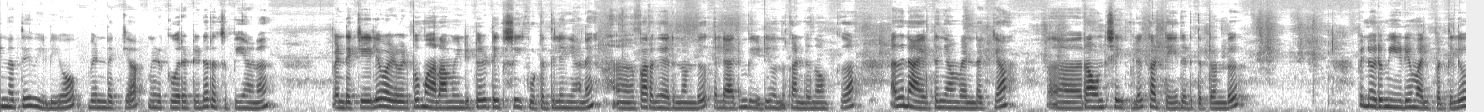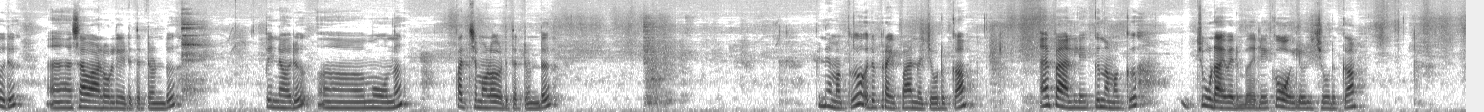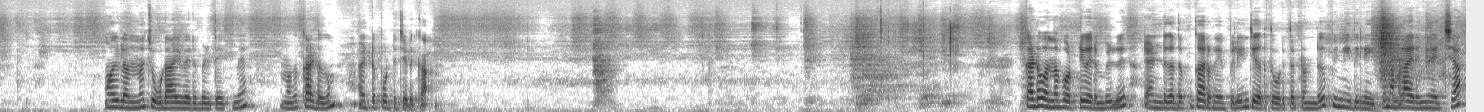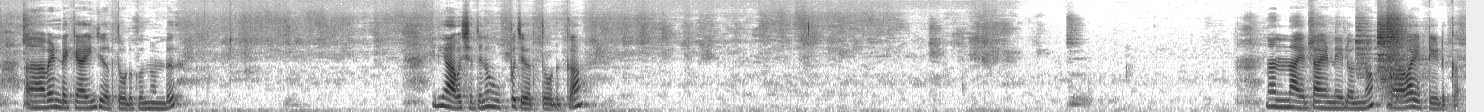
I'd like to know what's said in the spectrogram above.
ഇന്നത്തെ വീഡിയോ വെണ്ടയ്ക്ക മെഴുക്ക് റെസിപ്പിയാണ്. വെണ്ടയ്ക്കയിൽ വഴുവഴുപ്പ് മാറാൻ വേണ്ടിയിട്ടൊരു ടിപ്സ് ഈ കൂട്ടത്തിൽ ഞാൻ പറഞ്ഞു തരുന്നുണ്ട്. എല്ലാവരും വീഡിയോ ഒന്ന് കണ്ടു നോക്കുക. അതിനായിട്ട് ഞാൻ വെണ്ടയ്ക്ക റൗണ്ട് ഷേപ്പിൽ കട്ട് ചെയ്തെടുത്തിട്ടുണ്ട്. പിന്നെ ഒരു മീഡിയം വലിപ്പത്തിൽ ഒരു സവാള ഉള്ളി എടുത്തിട്ടുണ്ട്. പിന്നെ ഒരു മൂന്ന് പച്ചമുളക് എടുത്തിട്ടുണ്ട്. പിന്നെ നമുക്ക് ഒരു ഫ്രൈ പാൻ വെച്ച് കൊടുക്കാം. ആ പാനിലേക്ക് നമുക്ക് ചൂടായി വരുമ്പോൾ അതിലേക്ക് ഓയിൽ ഒഴിച്ചു കൊടുക്കാം. ഓയിലൊന്ന് ചൂടായി വരുമ്പോഴത്തേക്കിന് നമുക്ക് കടുകും ഇട്ട് പൊട്ടിച്ചെടുക്കാം. കടുക് ഒന്ന് പൊട്ടി വരുമ്പോൾ രണ്ട് കതപ്പ് കറിവേപ്പിലയും ചേർത്ത് കൊടുത്തിട്ടുണ്ട്. പിന്നെ ഇതിലേക്ക് നമ്മൾ അരിഞ്ഞു വെച്ച വെണ്ടയ്ക്കായും ചേർത്ത് കൊടുക്കുന്നുണ്ട്. ഇനി ആവശ്യത്തിന് ഉപ്പ് ചേർത്ത് കൊടുക്കാം. നന്നായിട്ട് ആ എണ്ണയിലൊന്ന് വഴറ്റിയെടുക്കുക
